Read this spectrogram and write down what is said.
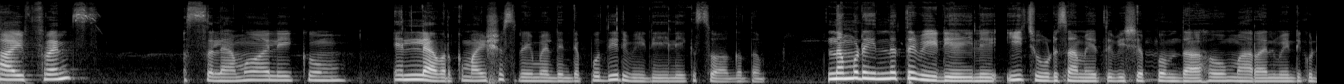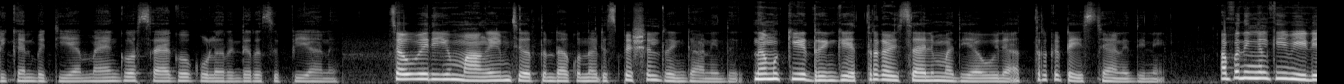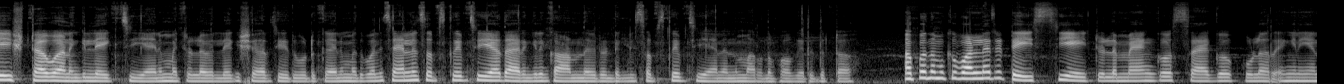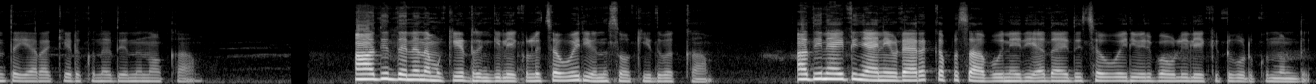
Hi friends. അസ്സലാമു അലൈക്കും. എല്ലാവർക്കും ഐഷ ശ്രീമേൾഡിന്റെ പുതിയൊരു വീഡിയോയിലേക്ക് സ്വാഗതം. നമ്മുടെ ഇന്നത്തെ വീഡിയോയിൽ ഈ ചൂട് സമയത്ത് വിശപ്പും ദാഹവും മാറാൻ വേണ്ടി കുടിക്കാൻ പറ്റിയ മാംഗോ സാഗോ കൂളറിന്റെ റെസിപ്പിയാണ്. ചൗവരിയും മാങ്ങയും ചേർത്തുണ്ടാക്കുന്ന ഒരു സ്പെഷ്യൽ ഡ്രിങ്കാണിത്. നമുക്ക് ഈ ഡ്രിങ്ക് എത്ര കഴിച്ചാലും മതിയാവൂല. അത്രയ്ക്ക് ടേസ്റ്റാണ് ഇതിന് അപ്പോൾ നിങ്ങൾക്ക് ഈ വീഡിയോ ഇഷ്ടമാവുകയാണെങ്കിൽ ലൈക്ക് ചെയ്യാനും മറ്റുള്ളവരിലേക്ക് ഷെയർ ചെയ്ത് കൊടുക്കാനും അതുപോലെ ചാനൽ സബ്സ്ക്രൈബ് ചെയ്യാതെ ആരെങ്കിലും കാണുന്നവരുണ്ടെങ്കിൽ സബ്സ്ക്രൈബ് ചെയ്യാനൊന്നും മറന്നു പോകരുത് കേട്ടോ അപ്പോൾ നമുക്ക് വളരെ ടേസ്റ്റി ആയിട്ടുള്ള മാംഗോ സാഗോ കൂളർ എങ്ങനെയാണ് തയ്യാറാക്കിയെടുക്കുന്നത് എന്ന് നോക്കാം. ആദ്യം തന്നെ നമുക്ക് ഈ ഡ്രിങ്കിലേക്കുള്ള ചവ്വരി ഒന്ന് സോക്ക് ചെയ്ത് വെക്കാം. അതിനായിട്ട് ഞാനിവിടെ അരക്കപ്പ് സാബൂനരി അതായത് ചവ്വരി ഒരു ബൗളിലേക്ക് ഇട്ട് കൊടുക്കുന്നുണ്ട്.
